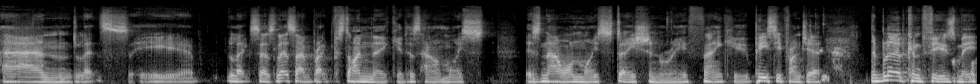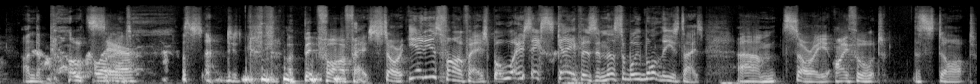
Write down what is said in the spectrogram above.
And let's see. Lex says, let's have breakfast. I'm naked, is how my is now on my stationery. Thank you. PC Frontier. The blurb confused me, and the plot sounded a bit far fetched. Sorry. Yeah, it is far fetched, but it's escapism. That's what we want these days. Um, sorry, I thought the start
